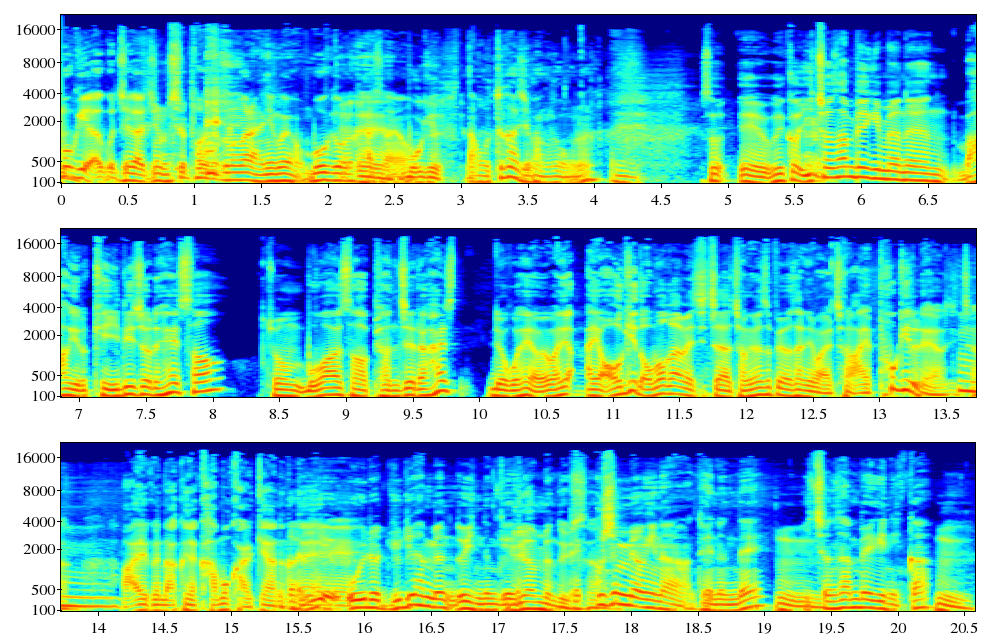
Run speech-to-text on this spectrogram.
포기하고 제가 지금 슬퍼서 그런 건 아니고요. 목욕을 네, 가서요. 목욕. 나 어떡하지 방송 오늘? 그래서 예, 그러니까 2,300이면은 막 이렇게 이리저리 해서 좀 모아서 변제를 하려고 해요. 만약- 아니 어기 넘어가면 진짜 정현수 변호사님 말처럼 아예 포기를 해요, 진짜. 아예 그나 그냥 감옥 갈게 하는데. 그러니까 이게 오히려 유리한 면도 있는 게 유리한 면도 있어요. 190명이나 되는데 음. 2,300이니까 음.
